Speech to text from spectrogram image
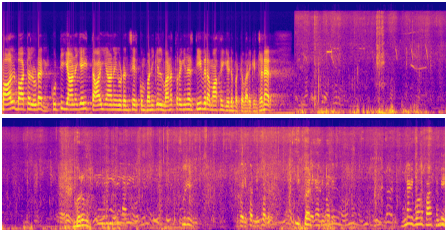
பால் பாட்டலுடன் குட்டி யானையை தாய் யானையுடன் சேர்க்கும் பணியில் வனத்துறையினர் தீவிரமாக ஈடுபட்டு வருகின்றனர். முன்னாடி போங்க தம்பி.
